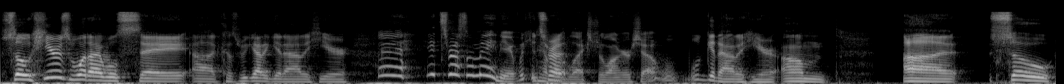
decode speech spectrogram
So here's what I will say, because we got to get out of here. Eh, it's WrestleMania. We can It's have right- a little extra longer show. We'll, we'll get out of here. Um, uh, so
